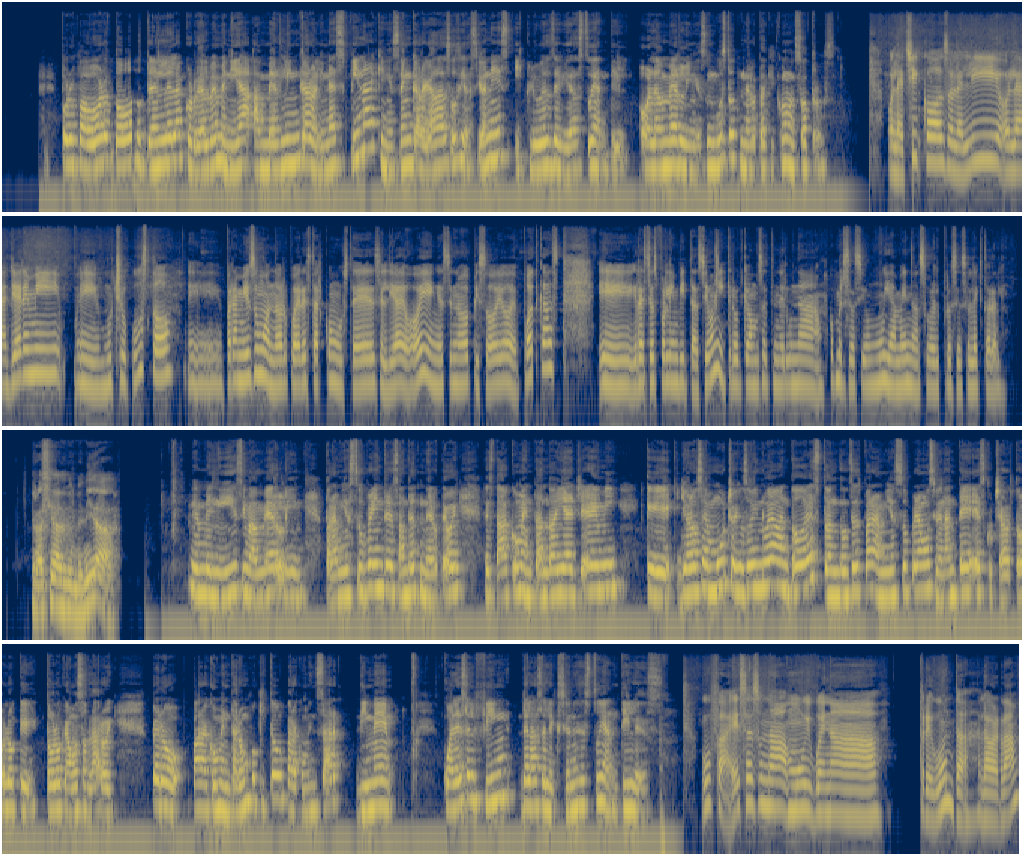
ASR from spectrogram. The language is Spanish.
Por favor, todos denle la cordial bienvenida a Merlin Carolina Espina, quien es encargada de asociaciones y clubes de vida estudiantil. Hola Merlin, es un gusto tenerte aquí con nosotros. Hola chicos, hola Lee, hola Jeremy, eh, mucho gusto. Eh, para mí es un honor poder estar con ustedes el día de hoy en este nuevo episodio de podcast. Eh, gracias por la invitación y creo que vamos a tener una conversación muy amena sobre el proceso electoral. Gracias, bienvenida. Bienvenidísima Merlin. Para mí es súper interesante tenerte hoy. Estaba comentando ahí a Jeremy que yo no sé mucho, yo soy nueva en todo esto, entonces para mí es súper emocionante escuchar todo lo, que, todo lo que vamos a hablar hoy. Pero para comentar un poquito, para comenzar, dime, ¿cuál es el fin de las elecciones estudiantiles? Ufa, esa es una muy buena pregunta, la verdad.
